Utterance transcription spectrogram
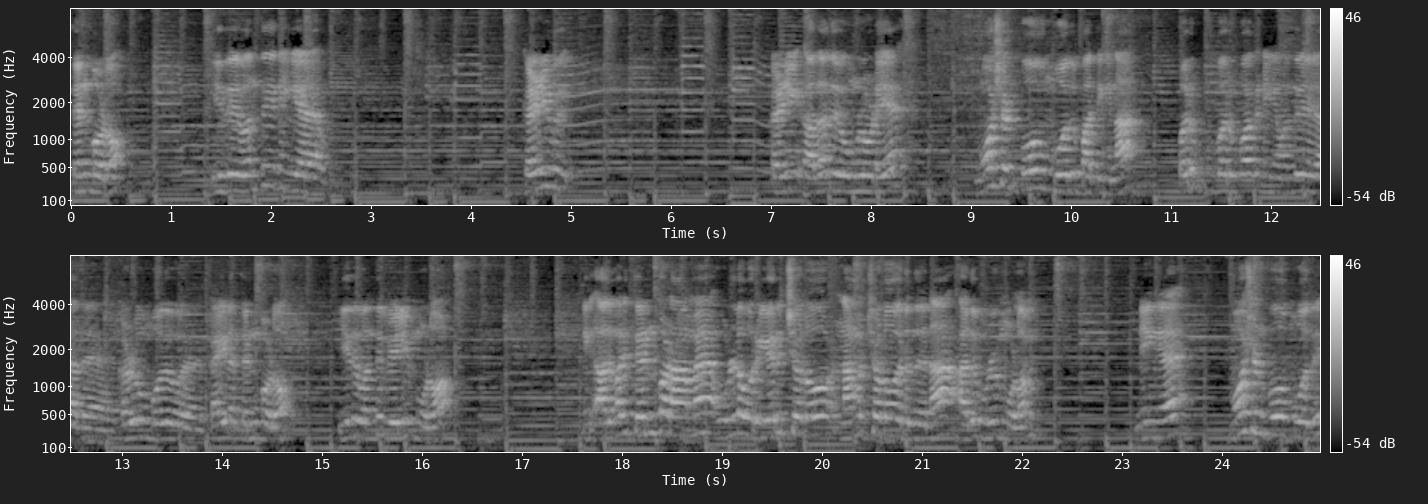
தென்படும். இது வந்து நீங்கள் கழிவு கழி அதாவது உங்களுடைய மோஷன் போகும்போது பார்த்தீங்கன்னா பருப்பு பருப்பாக நீங்கள் வந்து அதை கழுவும் போது கையில் தென்படும். இது வந்து வெளி மூலம். நீங்கள் அது மாதிரி தென்படாமல் உள்ள ஒரு எரிச்சலோ நமைச்சலோ இருந்ததுன்னா அது உள் மூலம். நீங்கள் மோஷன் போகும்போது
